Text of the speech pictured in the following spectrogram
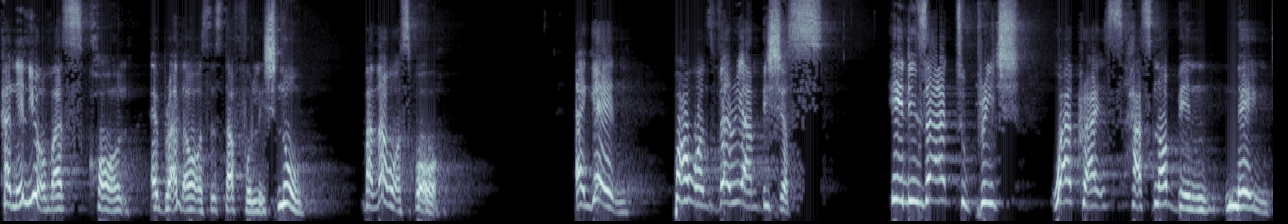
Can any of us call a brother or sister foolish. No. But that was Paul. Again, Paul was very ambitious. He desired to preach where Christ has not been named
